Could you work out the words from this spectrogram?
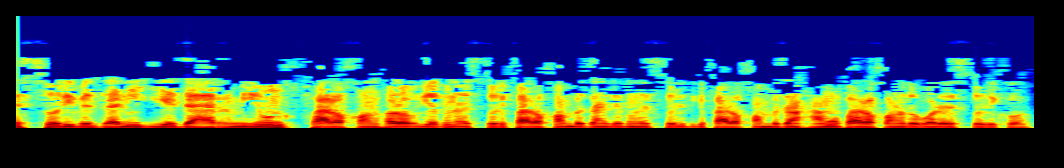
استوری بزنی یه در میون فراخان ها رو یه دونه استوری فراخان بزن یه دونه استوری دیگه فراخان بزن همون فراخان رو دوباره استوری کن.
